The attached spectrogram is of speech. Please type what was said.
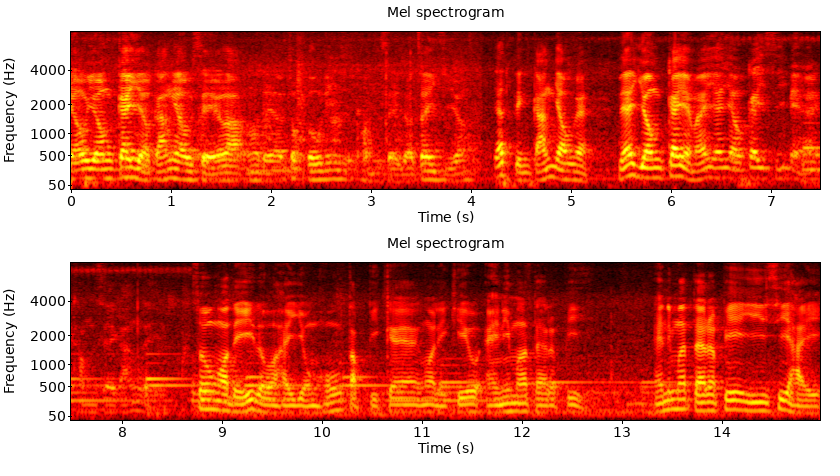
有養雞又梗有蛇啦，我哋又捉到啲禽蛇就擠住咯，一定梗有嘅。你一養雞係咪？一有雞屎味咧，禽蛇梗嚟。所以我哋呢度係用好特別嘅，我哋叫 animal therapy。animal therapy 意思係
